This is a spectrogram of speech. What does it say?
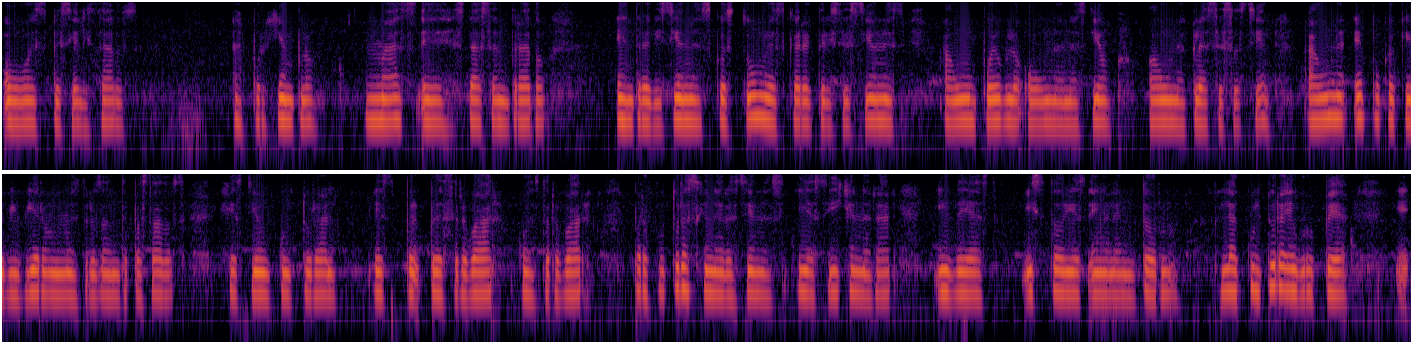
o especializados. Ah, por ejemplo, más eh, está centrado en tradiciones, costumbres, caracterizaciones a un pueblo o una nación o a una clase social a una época que vivieron nuestros antepasados. Gestión cultural es preservar, conservar para futuras generaciones y así generar ideas, historias en el entorno. La cultura europea, eh,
